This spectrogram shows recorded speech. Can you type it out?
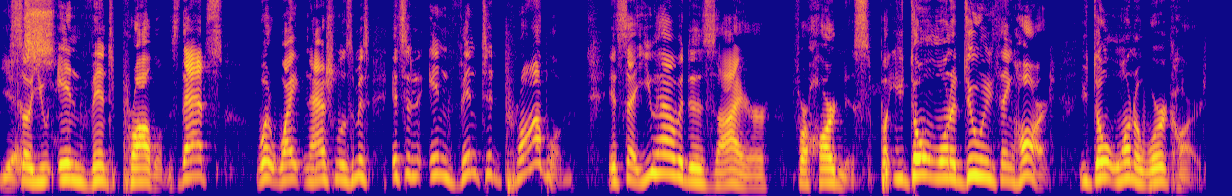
Yes. So you invent problems. That's what white nationalism is. It's an invented problem. It's that you have a desire for hardness, but you don't want to do anything hard. You don't want to work hard.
